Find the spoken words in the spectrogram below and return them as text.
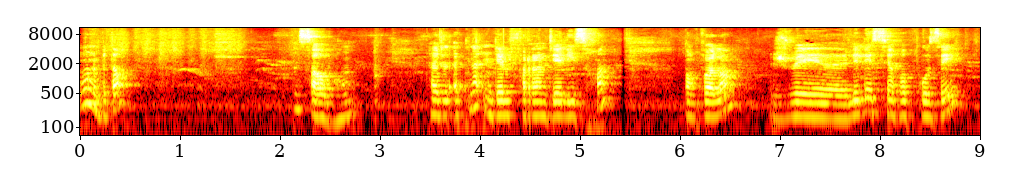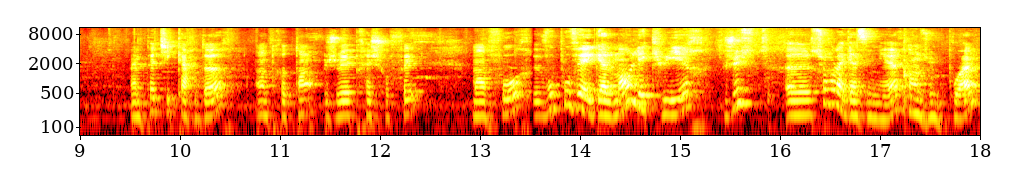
ونبدا نصاوبهم هاد الاثناء ندير الفران ديالي سخن دونك فوالا جو في لي ليسي reposer un petit quart d'heure entre temps je vais préchauffer mon four vous pouvez également les cuire juste euh, sur la gazinière dans une poêle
